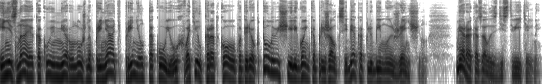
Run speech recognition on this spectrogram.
И, не зная, какую меру нужно принять, принял такую, ухватил Короткова поперек туловища и легонько прижал к себе, как любимую женщину — Мера оказалась действительной.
